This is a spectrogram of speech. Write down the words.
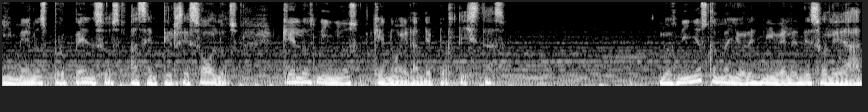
y menos propensos a sentirse solos que los niños que no eran deportistas. Los niños con mayores niveles de soledad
